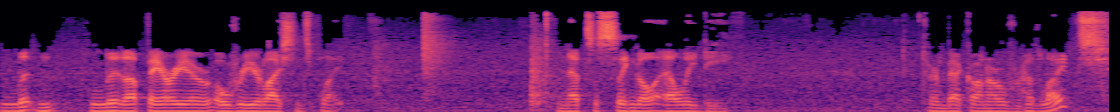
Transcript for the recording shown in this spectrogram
lit, lit up area over your license plate. And that's a single LED. Turn back on our overhead lights.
